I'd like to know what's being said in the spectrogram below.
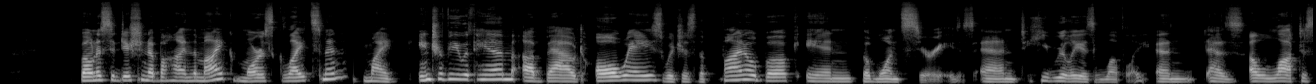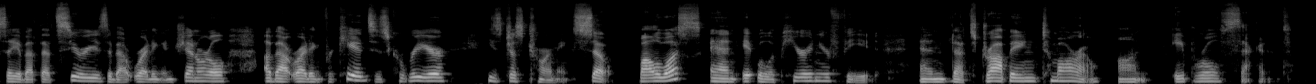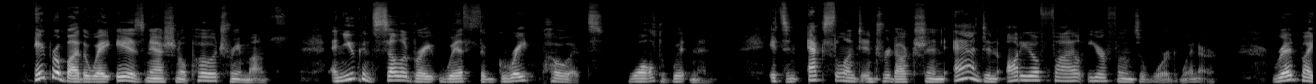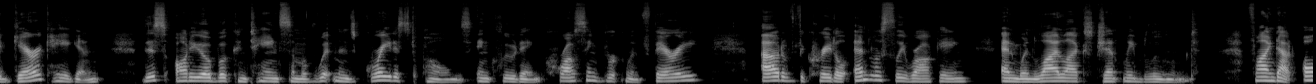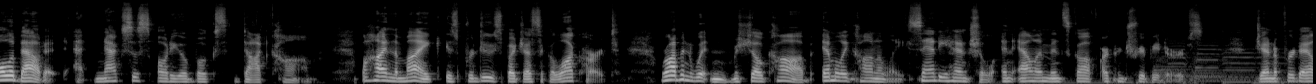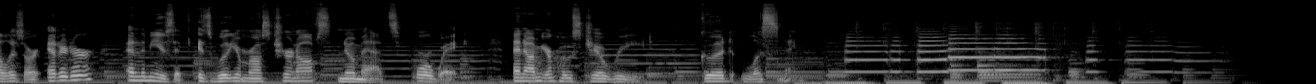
bonus edition of Behind the Mic, Morris Gleitzman, my interview with him about Always, which is the final book in the Once series. And he really is lovely and has a lot to say about that series, about writing in general, about writing for kids, his career. He's just charming. So follow us and it will appear in your feed. And that's dropping tomorrow on April 2nd. April, by the way, is National Poetry Month, and you can celebrate with the great poets Walt Whitman. It's an excellent introduction and an AudioFile Earphones Award winner. Read by Garrick Hagon, this audiobook contains some of Whitman's greatest poems, including Crossing Brooklyn Ferry, Out of the Cradle Endlessly Rocking, and When Lilacs Gently Bloomed. Find out all about it at naxosaudiobooks.com. Behind the Mic is produced by Jessica Lockhart. Robin Whitten, Michele Cobb, Emily Connolly, Sandy Henschel, and Alan Minskoff are contributors. Jennifer Dell is our editor, and the music is William Ross Chernoff's Nomads, Four Way. And I'm your host, Jo Reed. Good listening.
